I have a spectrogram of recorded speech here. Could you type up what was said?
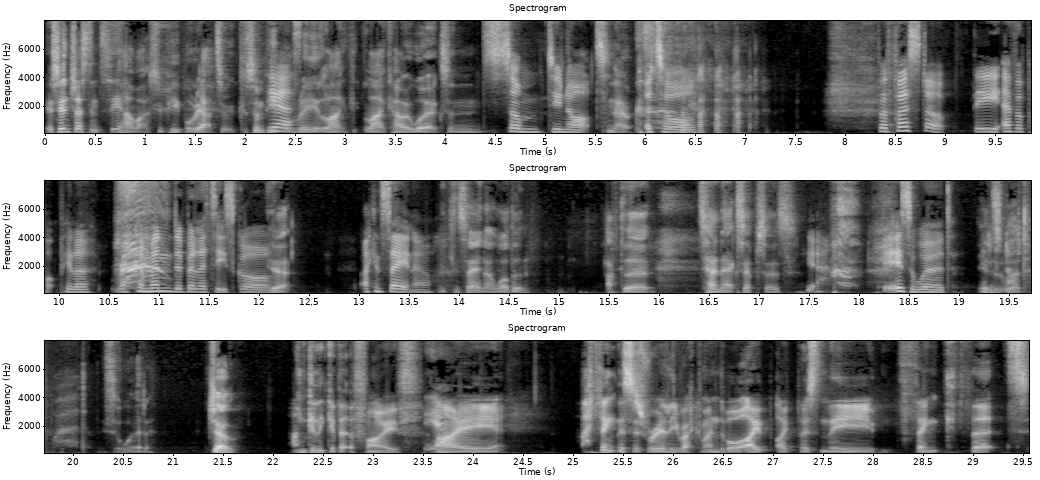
it's interesting to see how actually people react to it because some people Yes. really like like how it works, and Some do not no. at all. but first up, the ever popular recommendability score. yeah, I can say it now. you can say it now. Well done. After ten X episodes, Yeah. it is a word. it is a word. a word. It's a word. Joe, I'm gonna give it a five. Yeah. I I think this is really recommendable. I I personally think that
